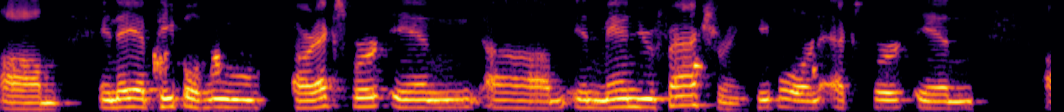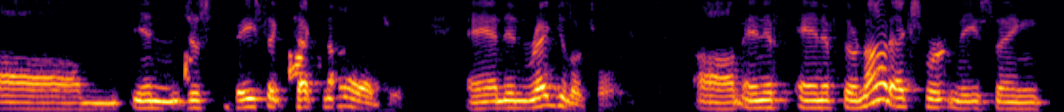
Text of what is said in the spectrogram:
Um, and they have people who are expert in um, in manufacturing. People are an expert in um, in just basic technology and in regulatory. Um, and if and if they're not expert in these things,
